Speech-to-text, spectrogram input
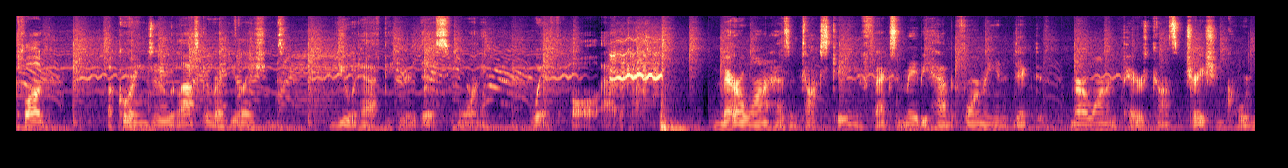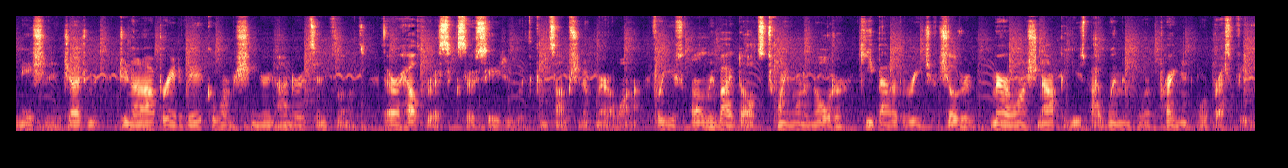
plug, according to Alaska regulations, you would have to hear this warning with all advertising. Marijuana has intoxicating effects and may be habit forming and addictive. Marijuana impairs concentration, coordination, and judgment. Do not operate a vehicle or machinery under its influence. There are health risks associated with consumption of marijuana. For use only by adults 21 and older, keep out of the reach of children. Marijuana should not be used by women who are pregnant or breastfeeding.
